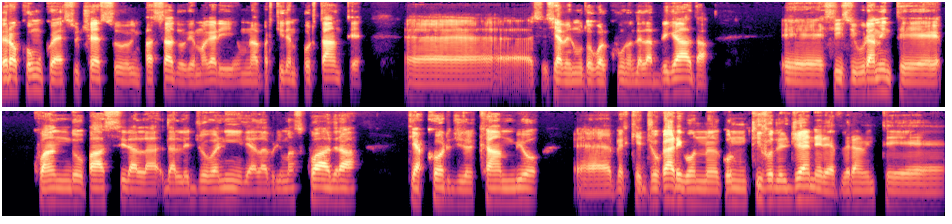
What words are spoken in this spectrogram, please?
però comunque è successo in passato che magari una partita importante eh, sia venuto qualcuno della brigata e sì, sicuramente quando passi dalla, dalle giovanili alla prima squadra ti accorgi del cambio eh, perché giocare con, con, un tifo del genere è veramente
